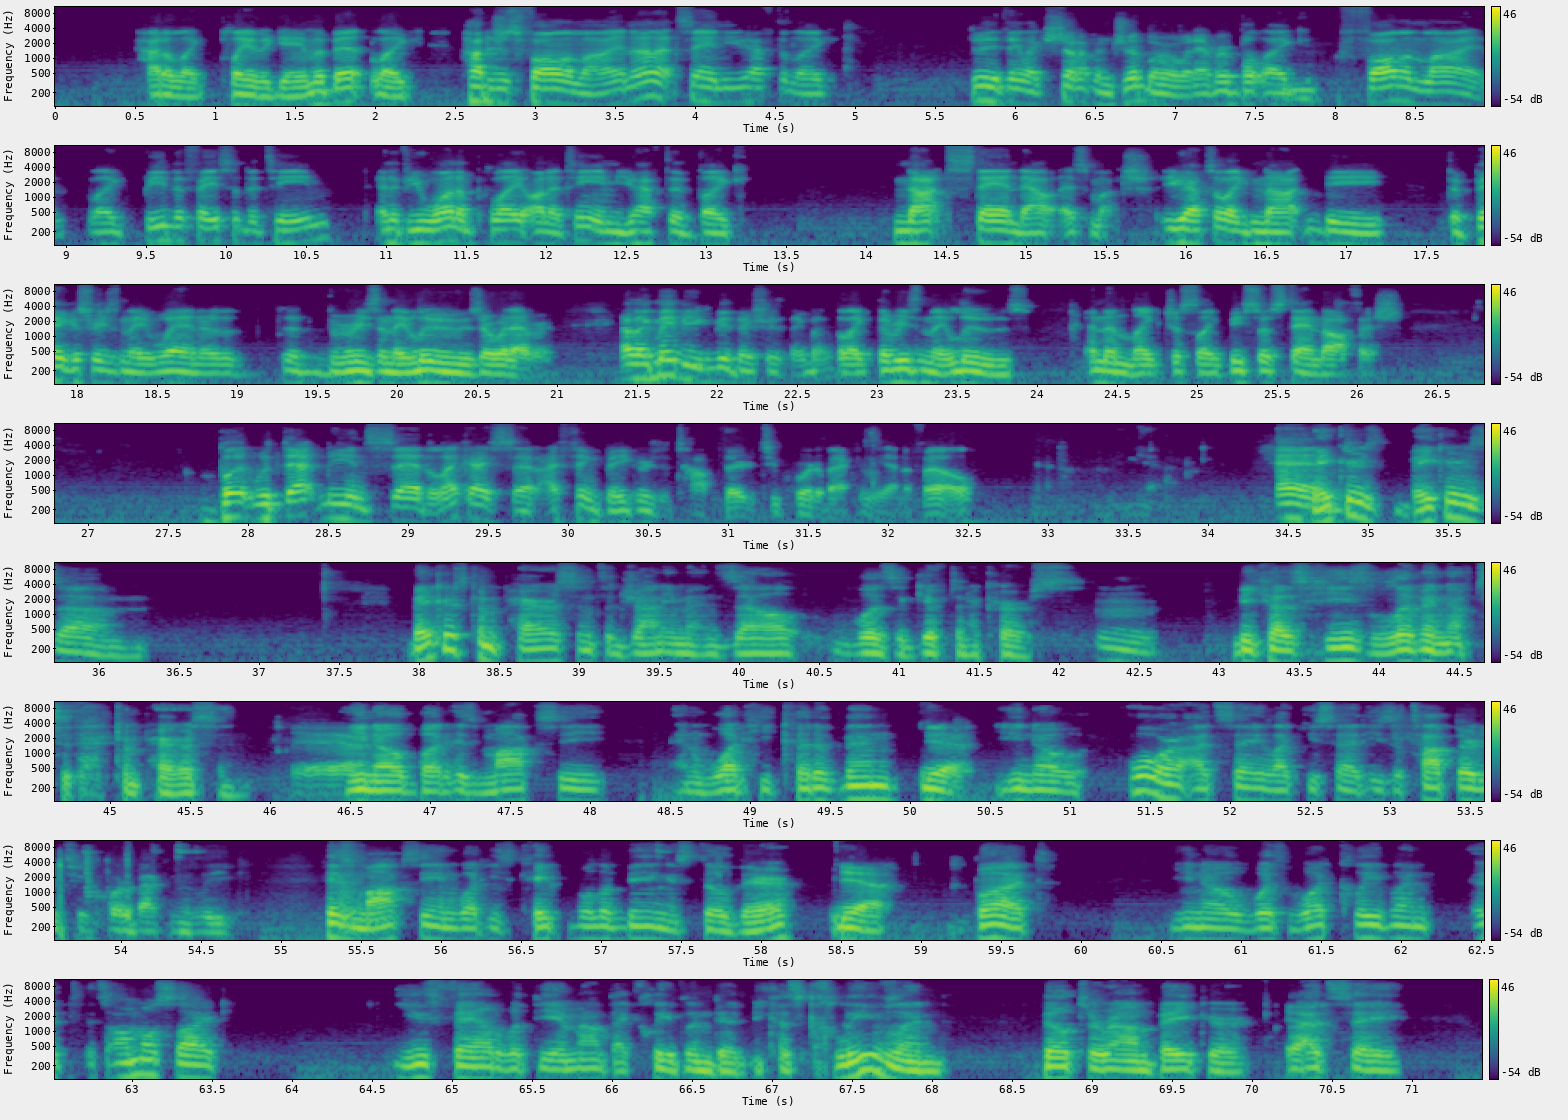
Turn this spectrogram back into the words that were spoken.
how to like play the game a bit, like how to just fall in line. And I'm not saying you have to like do anything like shut up and dribble or whatever, but like Mhm. fall in line, like be the face of the team. And if you want to play on a team, you have to like not stand out as much. You have to like not be the biggest reason they win or the, the, reason they lose or whatever. Or like maybe you can be the biggest reason they win, but like the reason they lose, and then like just like be so standoffish. But with that being said, like I said, I think Baker's a top 32 quarterback in the NFL. Yeah. And Baker's Baker's um Baker's comparison to Johnny Manziel was a gift and a curse Mm, because he's living up to that comparison. yeah, You know, but his moxie and what he could have been, yeah, you know, or I'd say, like you said, he's a top 32 quarterback in the league. His moxie and what he's capable of being is still there. yeah, But, you know, with what Cleveland, it, it's almost like you failed with the amount that Cleveland did because Cleveland built around Baker, Yeah. I'd say,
